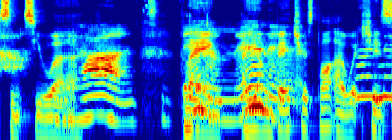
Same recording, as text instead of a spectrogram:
since you were Yeah, playing a a, young Beatrix Potter, which I is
